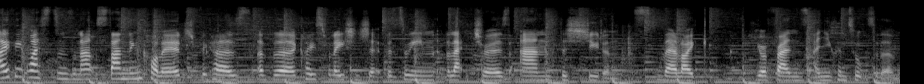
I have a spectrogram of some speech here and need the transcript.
I think Weston's an outstanding college because of the close relationship between the lecturers and the students. They're like your friends and you can talk to them.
